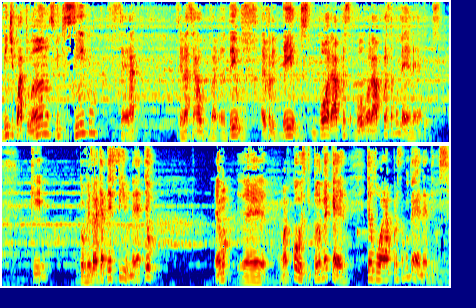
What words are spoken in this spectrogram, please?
24 anos, 25, será será se Deus? Aí eu falei, Deus, vou orar para vou orar para essa mulher, né, Deus? Que talvez ela quer ter filho, né? Eu é uma é uma coisa que toda mulher quer. Então eu vou orar para essa mulher, né, Deus?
